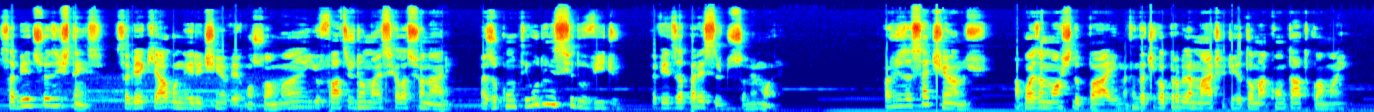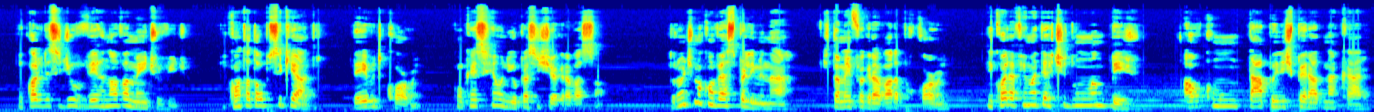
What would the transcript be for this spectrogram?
Sabia de sua existência, sabia que algo nele tinha a ver com sua mãe e o fato de não mais se relacionarem, mas o conteúdo em si do vídeo havia desaparecido de sua memória. Aos 17 anos, após a morte do pai e uma tentativa problemática de retomar contato com a mãe, Nicole decidiu ver novamente o vídeo e contatou o psiquiatra, David Corwin, com quem se reuniu para assistir a gravação. Durante uma conversa preliminar, que também foi gravada por Corwin, Nicole afirma ter tido um lampejo, algo como um tapa inesperado na cara.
